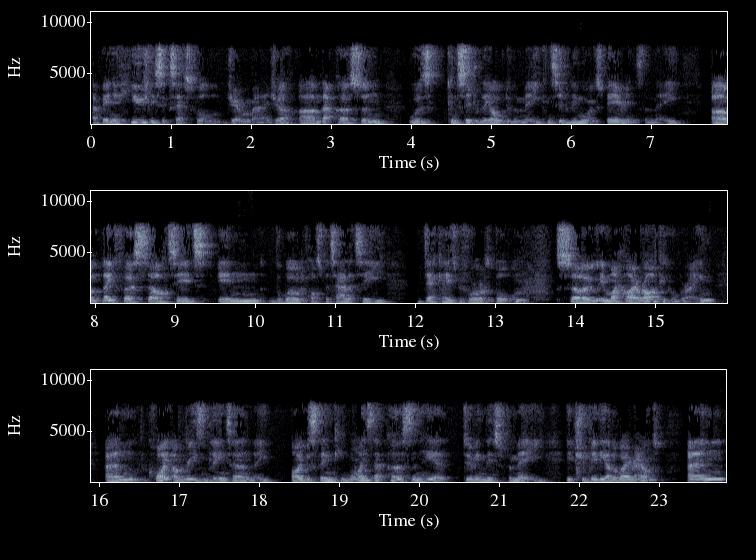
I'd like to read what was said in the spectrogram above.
had been a hugely successful general manager. Um, that person was considerably older than me, considerably more experienced than me. Um, they first started in the world of hospitality decades before I was born. So, in my hierarchical brain, and quite unreasonably internally, I was thinking, why is that person here doing this for me? It should be the other way around. And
